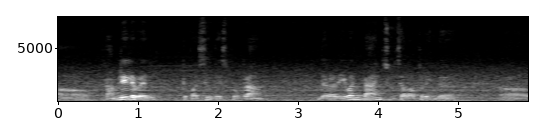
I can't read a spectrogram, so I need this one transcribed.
uh, family level to pursue this program, there are even banks which are offering the uh,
